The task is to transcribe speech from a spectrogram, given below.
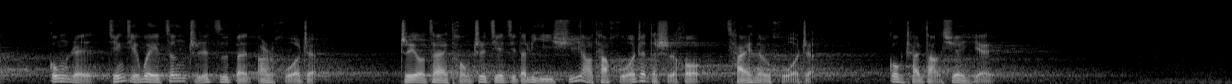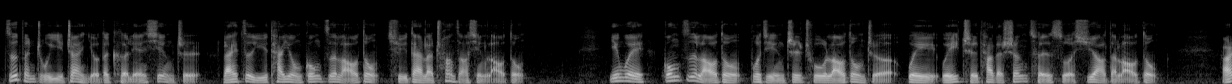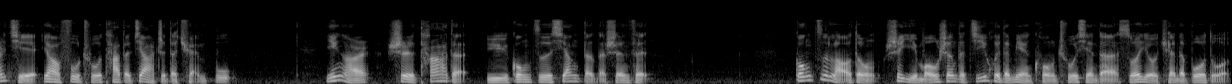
工人仅仅为增值资本而活着，只有在统治阶级的利益需要他活着的时候才能活着。共产党宣言。资本主义占有的可怜性质来自于他用工资劳动取代了创造性劳动。因为工资劳动不仅支出劳动者为维持他的生存所需要的劳动，而且要付出他的价值的全部，因而是他的与工资相等的身份。工资劳动是以谋生的机会的面孔出现的所有权的剥夺，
